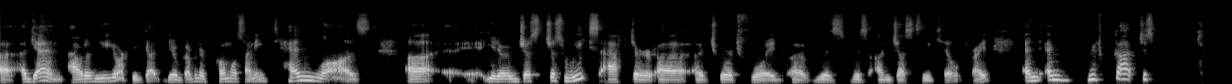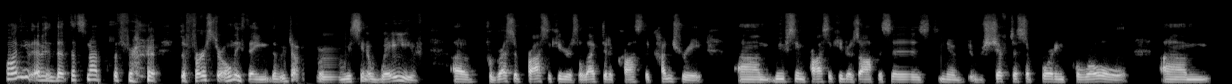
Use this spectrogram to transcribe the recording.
uh, again, out of New York. We've got you know Governor Cuomo signing ten laws, uh, you know, just just weeks after uh, George Floyd was was unjustly killed. Right? And and we've got just plenty I mean, that, that's not the, fir- the first or only thing that we've done. We've seen a wave of progressive prosecutors elected across the country. Um, we've seen prosecutors' offices, you know, shift to supporting parole. Um,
